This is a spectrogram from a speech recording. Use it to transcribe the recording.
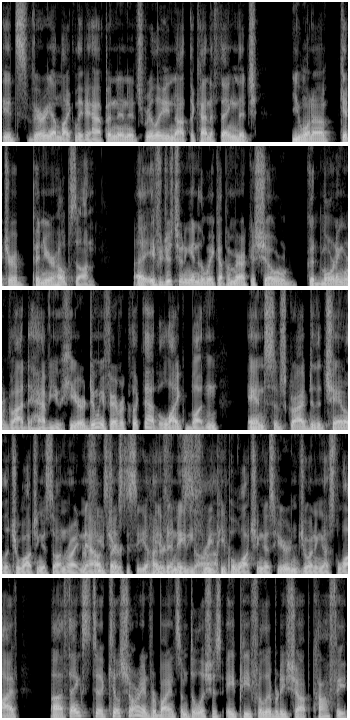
it's very unlikely to happen. And it's really not the kind of thing that you want to get your pin your hopes on. Uh, if you're just tuning into the Wake Up America show, good morning. We're glad to have you here. Do me a favor, click that like button and subscribe to the channel that you're watching us on right now. Future, it's nice to see 183 people watching us here and joining us live. Uh, thanks to Kilsharian for buying some delicious AP for Liberty Shop coffee.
